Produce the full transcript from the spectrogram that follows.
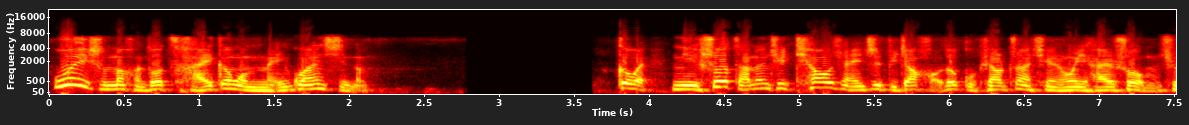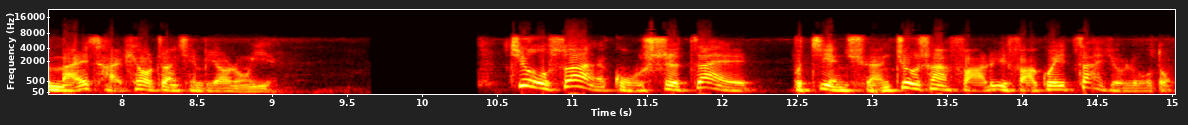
为什么很多财跟我们没关系呢？各位，你说咱们去挑选一只比较好的股票赚钱容易，还是说我们去买彩票赚钱比较容易？就算股市再不健全，就算法律法规再有漏洞。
